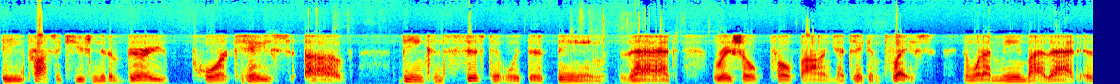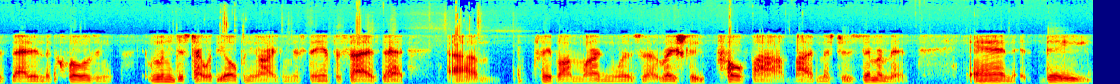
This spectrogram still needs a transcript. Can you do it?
the prosecution did a very poor case of being consistent with their theme that racial profiling had taken place. And what I mean by that is that in the closing, let me just start with the opening arguments. They emphasized that um, Trayvon Martin was uh, racially profiled by Mr. Zimmerman, and they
